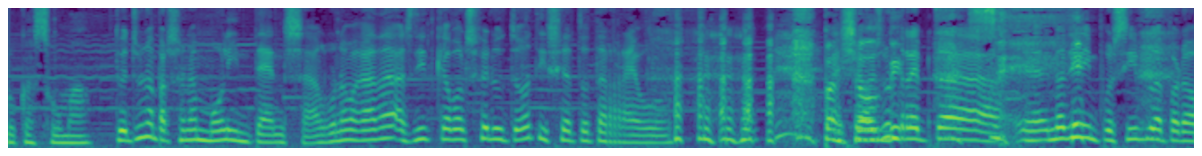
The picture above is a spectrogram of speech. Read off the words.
el que suma. Tu ets una persona molt intensa. Alguna vegada has dit que vols fer-ho tot i ser a tot arreu. Per això això és el un di- repte, eh, no diré impossible, però...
